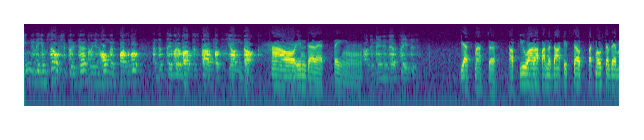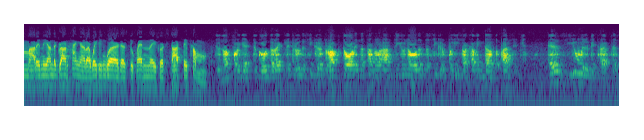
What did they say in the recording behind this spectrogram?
Kingsley himself should return to his home if possible, and that they were about to start for Siang Dock. How interesting. Are the men in their places? Yes, master. A few are up on the dock itself, but most of them are in the underground hangar awaiting word as to when they should start the pump. Do not forget to go directly through the secret rock door in the tunnel after you know that the secret police are coming down the passage. Else you will be trapped as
